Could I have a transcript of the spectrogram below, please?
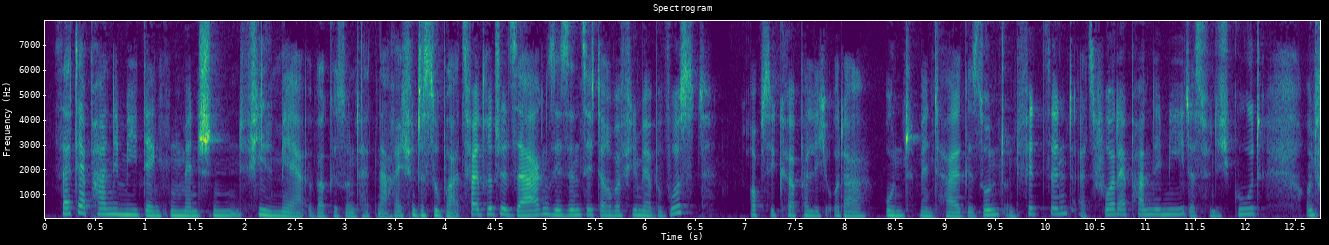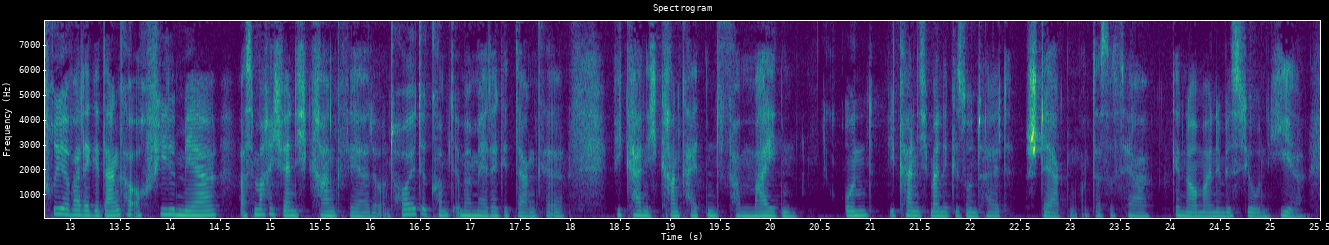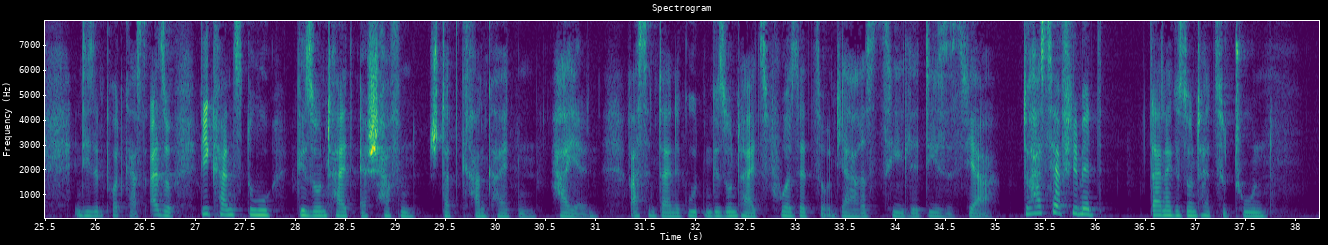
Seit der Pandemie denken Menschen viel mehr über Gesundheit nach. Ich finde das super. Zwei Drittel sagen, sie sind sich darüber viel mehr bewusst, ob sie körperlich oder und mental gesund und fit sind als vor der Pandemie. Das finde ich gut. Und früher war der Gedanke auch viel mehr, was mache ich, wenn ich krank werde? Und heute kommt immer mehr der Gedanke, wie kann ich Krankheiten vermeiden? und wie kann ich meine Gesundheit stärken. Und das ist ja genau meine Mission hier in diesem Podcast. Also, wie kannst du Gesundheit erschaffen statt Krankheiten heilen? Was sind deine guten Gesundheitsvorsätze und Jahresziele dieses Jahr? Du hast ja viel mit deiner Gesundheit zu tun.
